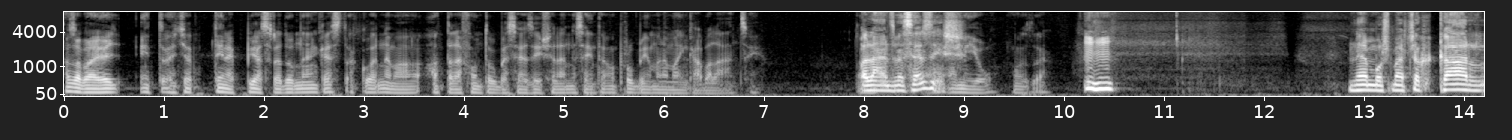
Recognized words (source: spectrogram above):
Az a baj, hogy itt, hogyha tényleg piacra dobnánk ezt, akkor nem a, a telefontok beszerzése lenne szerintem a probléma, hanem inkább a láncé. A láncbeszerzés? Ami jó hozzá. Nem, most már csak Karl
